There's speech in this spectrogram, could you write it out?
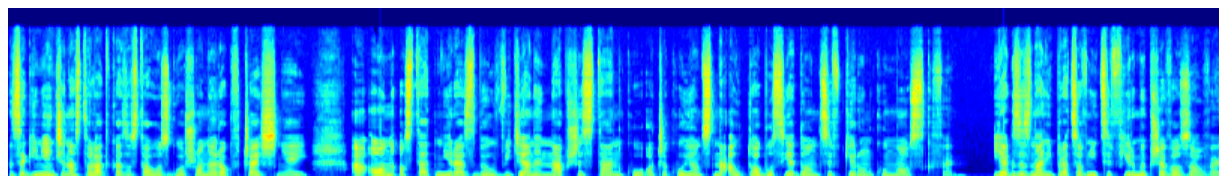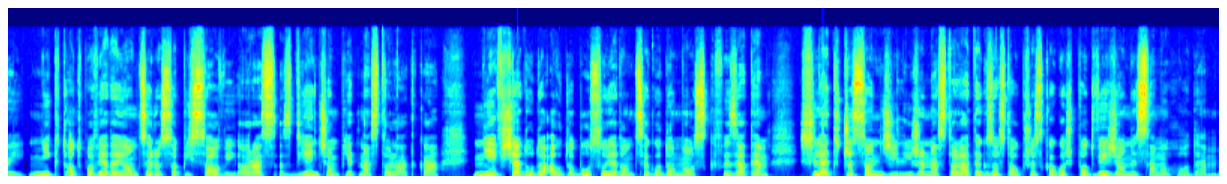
Zaginięcie nastolatka zostało zgłoszone rok wcześniej, a on ostatni raz był widziany na przystanku, oczekując na autobus jadący w kierunku Moskwy. Jak zeznali pracownicy firmy przewozowej, nikt odpowiadający rysopisowi oraz zdjęciom piętnastolatka nie wsiadł do autobusu jadącego do Moskwy, zatem śledczy sądzili, że nastolatek został przez kogoś podwieziony samochodem.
